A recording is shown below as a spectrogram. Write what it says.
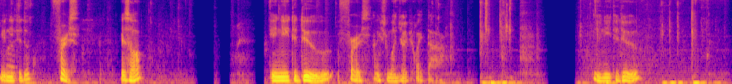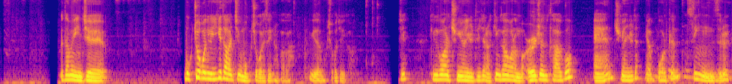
You need to do first. 그래서 you need to do first. 당신은 먼저 할 필요가 있다. You need to do. 그 다음에 이제 목적어니까 이게 다 지금 목적어야 생각 봐봐. 이게 다 목적어죠 이거. 그지? 긴급한 중요한 일들이잖아. 긴급한 뭐 urgent하고 and 중요한 일들 important things를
